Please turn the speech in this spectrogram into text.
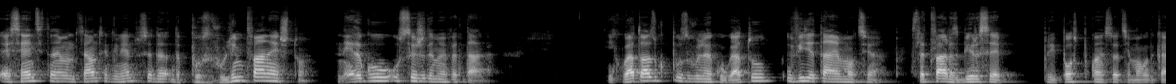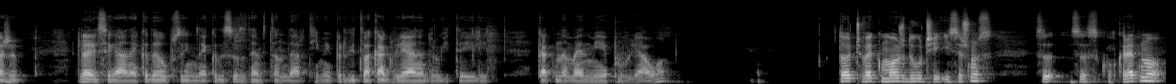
есенцията на емоционалната интелигентност е да, да позволим това нещо. Не да го осъждаме веднага. И когато аз го позволя, когато видя тази емоция, след това, разбира се, при по-спокойна ситуация мога да кажа, гледай сега, нека да обсъдим, нека да създадем стандарти, има и преди това как влияе на другите или как на мен ми е повлияло. Той човек може да учи и всъщност с, с конкретно,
